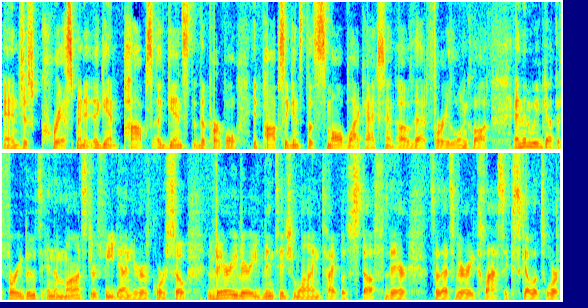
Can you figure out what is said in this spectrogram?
and just crisp crisp and it again pops against the purple. It pops against the small black accent of that furry loincloth. And then we've got the furry boots and the monster feet down here, of course. So very, very vintage line type of stuff there. So that's very classic Skeletor.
